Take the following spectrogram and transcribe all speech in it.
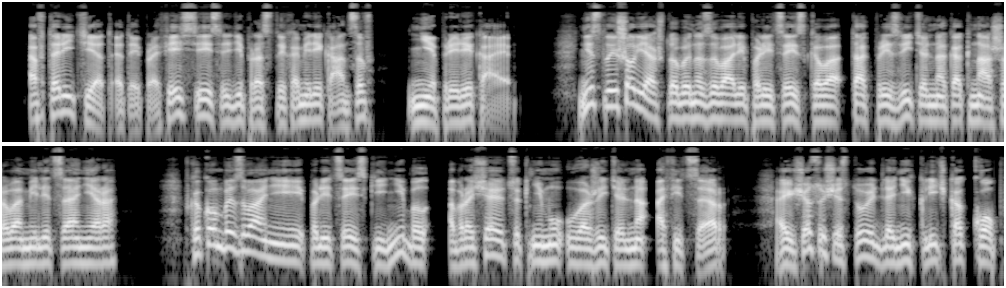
– авторитет этой профессии среди простых американцев непререкаем. Не слышал я, чтобы называли полицейского так презрительно, как нашего милиционера. В каком бы звании полицейский ни был, обращаются к нему уважительно офицер, а еще существует для них кличка коп,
